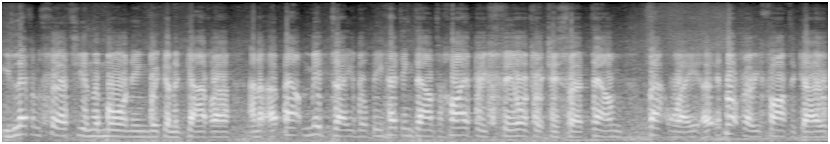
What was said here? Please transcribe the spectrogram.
11.30 in the morning we're going to gather and at about midday we'll be heading down to Highbury Field which is uh, down that way. Uh, it's not very far to go,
